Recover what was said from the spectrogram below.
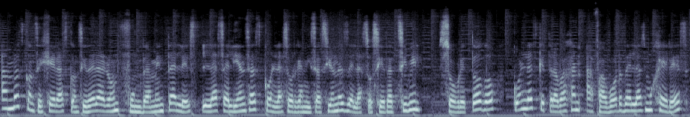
Ambas consejeras consideraron fundamentales las alianzas con las organizaciones de la sociedad civil, sobre todo con las que trabajan a favor de las mujeres,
